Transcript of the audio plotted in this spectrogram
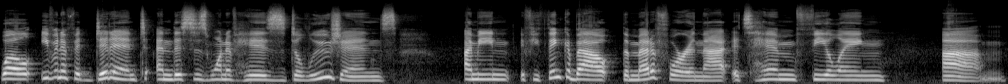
Well, even if it didn't, and this is one of his delusions, I mean, if you think about the metaphor in that, it's him feeling um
